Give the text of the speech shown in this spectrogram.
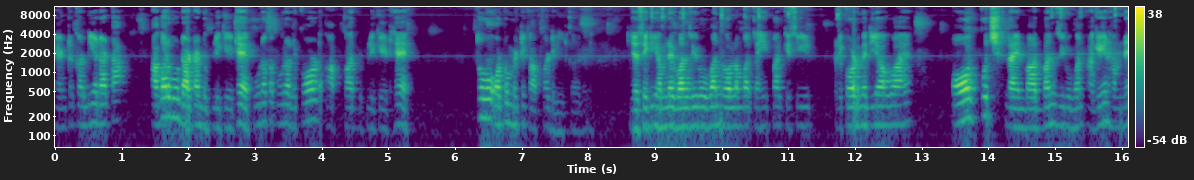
एंटर कर दिया डाटा। अगर वो डाटा डुप्लीकेट है, पूरा का पूरा रिकॉर्ड आपका डुप्लीकेट है तो वो ऑटोमेटिक आपका डिलीट कर देगा। जैसे कि हमने one zero one roll number कहीं पर किसी रिकॉर्ड में दिया हुआ है, और कुछ लाइन बाद वन ज़ीरो वन अगेन हमने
